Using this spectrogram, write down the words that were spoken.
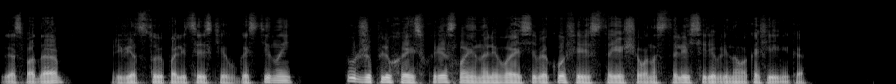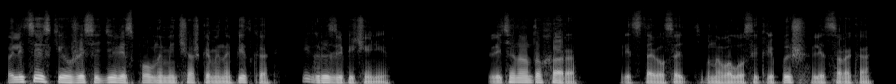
«Господа», — приветствую полицейских в гостиной, тут же плюхаясь в кресло и наливая себе кофе из стоящего на столе серебряного кофейника. Полицейские уже сидели с полными чашками напитка и грызли печенье. «Лейтенант О'Хара», — представился темноволосый крепыш лет сорока.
